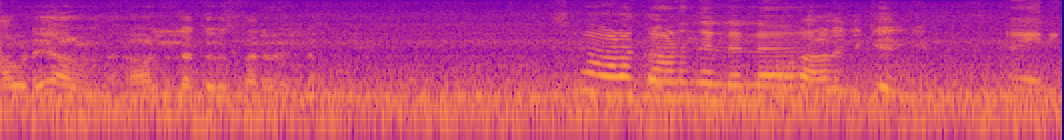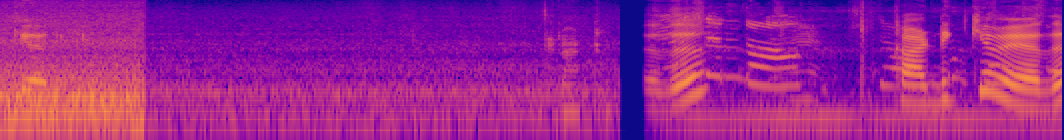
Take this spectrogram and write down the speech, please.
അവിടെ ആളുണ്ട്. ആളില്ലാത്തൊരു സ്ഥലമില്ല. ആളെ കാണുന്നില്ലല്ലോ. ആയിരിക്കും അത് കടിക്കവേ അത്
